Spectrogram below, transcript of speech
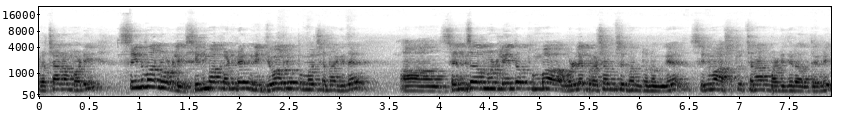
ಪ್ರಚಾರ ಮಾಡಿ. ಸಿನಿಮಾ ನೋಡಲಿ. ಸಿನಿಮಾ ಕಂಟೆಂಟ್ ನಿಜವಾಗ್ಲೂ ತುಂಬ ಚೆನ್ನಾಗಿದೆ. ಸೆನ್ಸಾರ್ ಮಂಡಳಿಯಿಂದ ತುಂಬ ಒಳ್ಳೆ ಪ್ರಶಂಸೆ ಬಂತು ನಮಗೆ. ಸಿನಿಮಾ ಅಷ್ಟು ಚೆನ್ನಾಗಿ ಮಾಡಿದ್ದೀರಾ ಅಂತೇಳಿ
